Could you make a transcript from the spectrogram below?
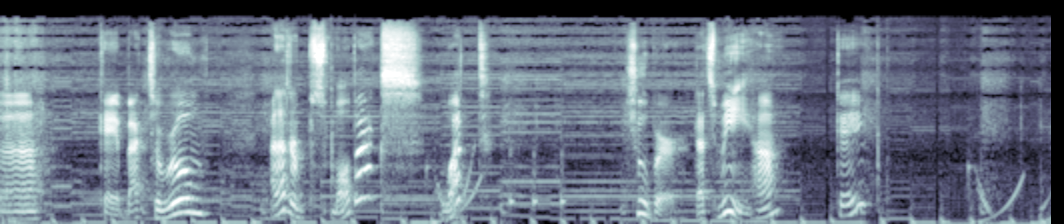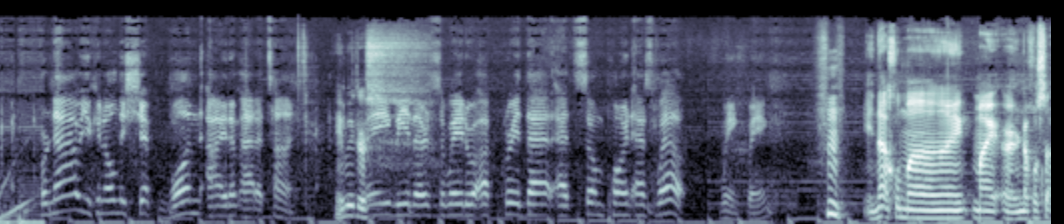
Uh, okay, back to room. Another small box? What? Tuber. That's me, huh? Okay. For now, you can only ship one item at a time. Maybe there's... Maybe there's a way to upgrade that at some point as well. Wink, wink. Hmm. Ina ako may, may earn ako sa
